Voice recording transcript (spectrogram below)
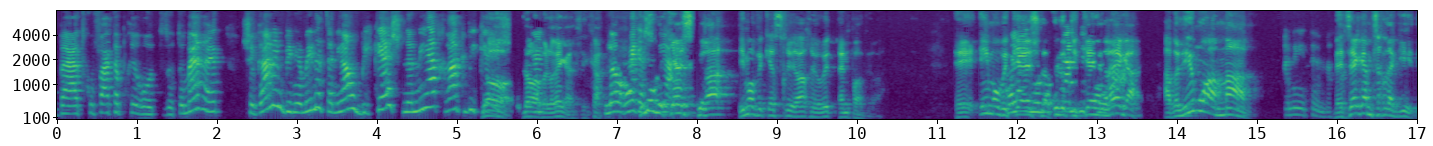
בתקופת הבחירות. זאת אומרת, שגם אם בנימין נתניהו ביקש, נניח רק ביקש. לא, לא, אבל רגע, סליחה. לא, רגע, שנייה. אם הוא ביקש סקירה חיובית, אין פה עבירה. אה, אם הוא ביקש, אפילו תיקן, רגע, אבל אם הוא אמר, אני אתן לך. ואת זה גם צריך להגיד,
